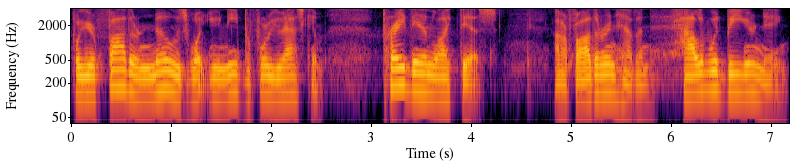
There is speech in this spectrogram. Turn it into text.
for your Father knows what you need before you ask Him. Pray then like this Our Father in heaven, hallowed be your name.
